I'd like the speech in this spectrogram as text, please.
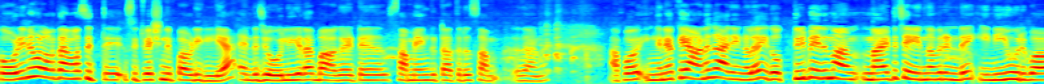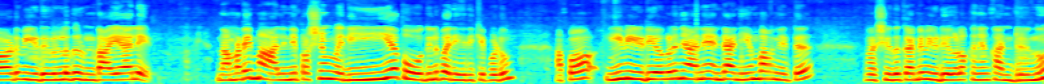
കോഴിനെ വളർത്താനുള്ള സിറ്റ് സിറ്റുവേഷൻ ഇപ്പോൾ അവിടെ ഇല്ല. എന്റെ ജോലിയുടെ ഭാഗമായിട്ട് സമയം കിട്ടാത്തൊരു സം ഇതാണ്. അപ്പോൾ ഇങ്ങനെയൊക്കെയാണ് കാര്യങ്ങൾ ഇത് ഒത്തിരി പേര് നന്നായിട്ട് ചെയ്യുന്നവരുണ്ട്. ഇനിയും ഒരുപാട് വീടുകളിൽ ഇത് ഉണ്ടായാലേ നമ്മുടെ ഈ മാലിന്യ പ്രശ്നം വലിയ തോതിൽ പരിഹരിക്കപ്പെടും. അപ്പോൾ ഈ വീഡിയോകൾ ഞാൻ എന്റെ അനിയൻ പറഞ്ഞിട്ട് റഷീദ് ഖാന്റെ വീഡിയോകളൊക്കെ ഞാൻ കണ്ടിരുന്നു.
